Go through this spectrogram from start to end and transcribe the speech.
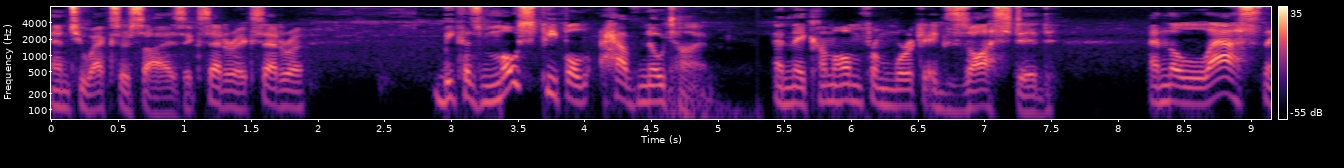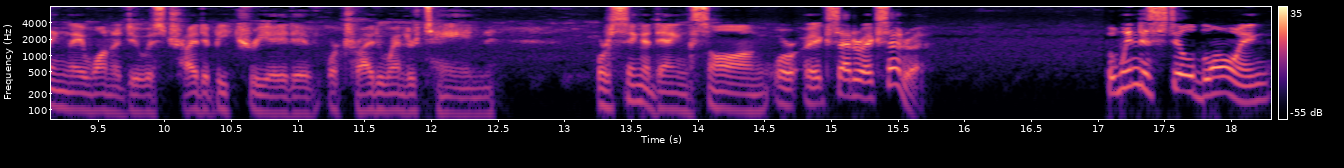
and to exercise, etc., etc. Because most people have no time and they come home from work exhausted. And the last thing they want to do is try to be creative or try to entertain or sing a dang song or etc. etc. The wind is still blowing.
